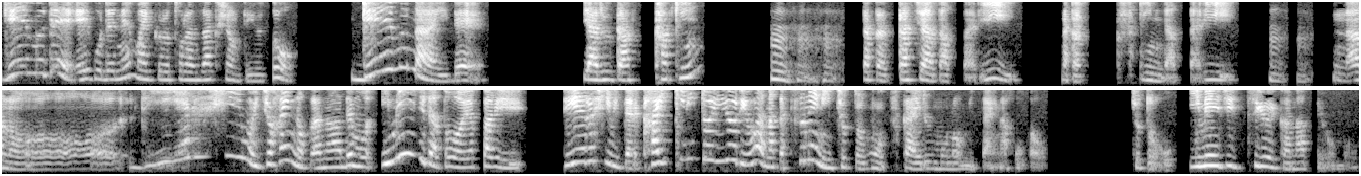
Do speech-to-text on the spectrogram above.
ゲームで、英語でね、マイクロトランザクションっていうと、ゲーム内でやるが課金うんうんだからガチャだったり、なんかスキンだったり、うんうん。あのー DLC も一応入んのかな。でもイメージだとやっぱり DLC みたいな買い切りというよりはなんか常にちょっともう使えるものみたいな方がちょっとイメージ強いかなって思う。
